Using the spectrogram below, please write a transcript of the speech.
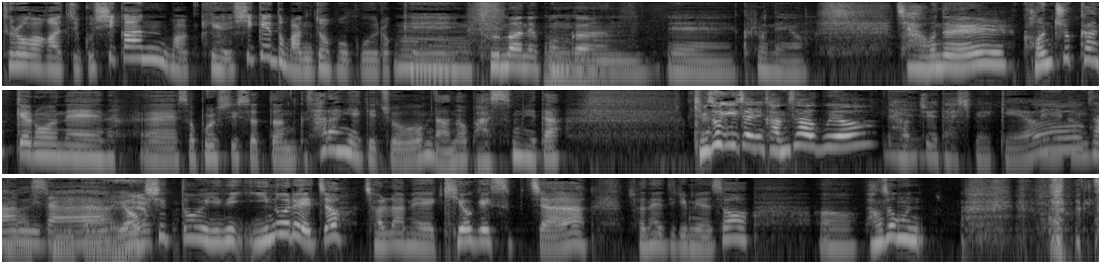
들어가가지고 시간 막 이렇게 시계도 만져보고 이렇게 음, 둘만의 공간. 예, 그러네요. 자, 오늘 건축학개론에서 볼 수 있었던 그 사랑 얘기 좀 나눠봤습니다. 김성희 기자님 감사하고요. 다음 주에 다시 뵐게요. 네, 감사합니다. 고맙습니다. 네. 역시 또이 노래죠. 전람의 기억의 습작 전해드리면서 어, 방송은.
